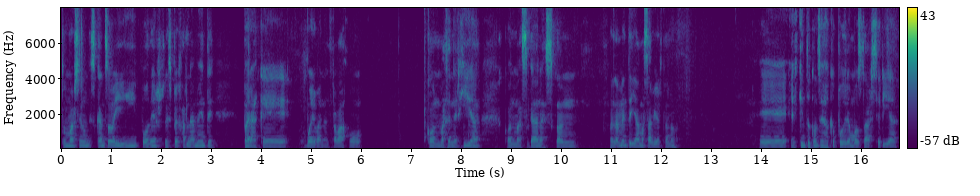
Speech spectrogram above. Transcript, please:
tomarse un descanso y poder despejar la mente para que vuelvan al trabajo con más energía, con más ganas, con, la mente ya más abierta, ¿no? Eh, el quinto consejo que podríamos dar sería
